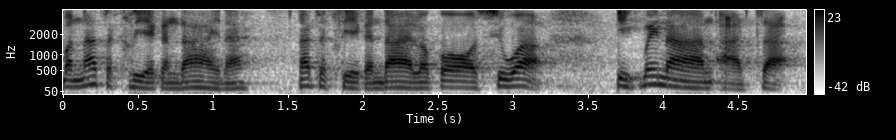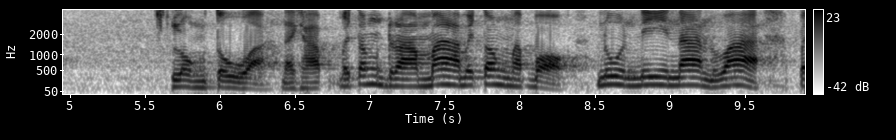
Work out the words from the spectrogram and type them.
มันน่าจะเคลียร์กันได้นะน่าจะเคลียร์กันได้ แล้วก็เชื่อว่าอีกไม่นานอาจจะ ลงตัวนะครับ ไม่ต้องดราม่าไม่ต้องมาบอกนู่นนี่นั่นว่าไป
